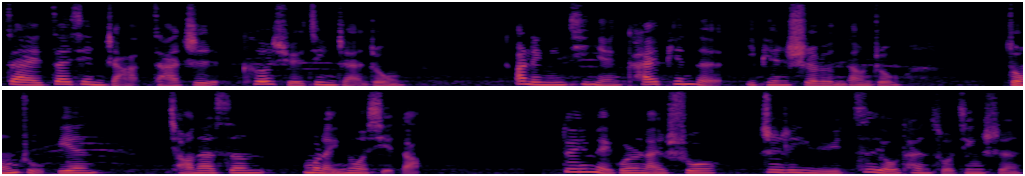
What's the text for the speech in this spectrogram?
在在线杂杂志《科学进展》中，2007年开篇的一篇社论当中，总主编乔纳森·穆雷诺写道：“对于美国人来说，致力于自由探索精神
